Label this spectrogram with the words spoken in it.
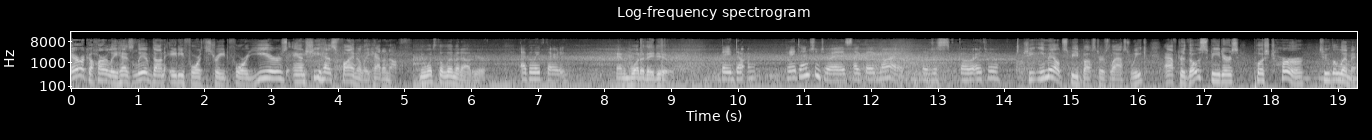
Erica Harley has lived on 84th Street for years, and she has finally had enough. And what's the limit out here? I believe 30. And what do they do? They don't pay attention to it. It's like they ignore it. They just go right through. She emailed Speedbusters last week after those speeders pushed her to the limit.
